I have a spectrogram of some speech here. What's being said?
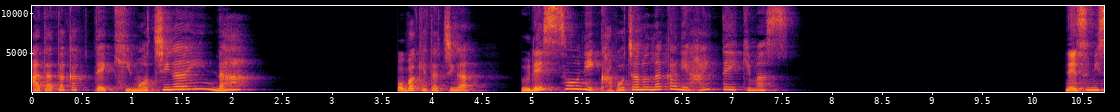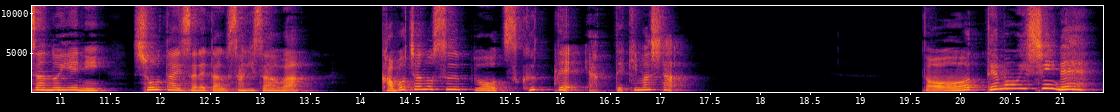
暖かくて気持ちがいいんだ。お化けたちが嬉しそうにかぼちゃの中に入っていきます。ネズミさんの家に招待されたうさぎさんは、かぼちゃのスープを作ってやってきました。とっても美味しいね。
